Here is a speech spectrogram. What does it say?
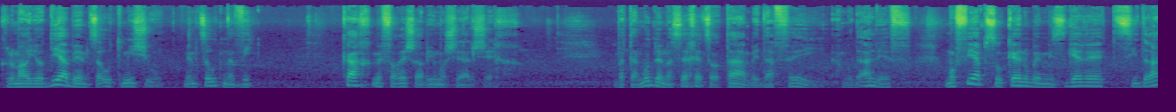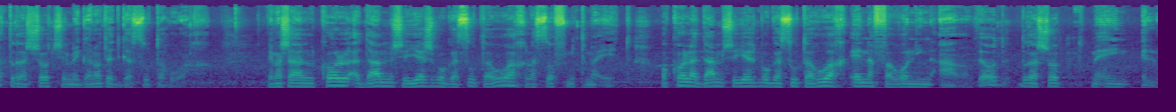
כלומר יודיע באמצעות מישהו, באמצעות נביא. כך מפרש רבי משה אלשיך. בתלמוד במסכת סוטה, בדף ה' עמוד א', מופיע פסוקנו במסגרת סדרת דרשות שמגנות את גסות הרוח. למשל, כל אדם שיש בו גסות הרוח לסוף מתמעט, או כל אדם שיש בו גסות הרוח אין עפרו ננער, ועוד דרשות מעין אלו.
